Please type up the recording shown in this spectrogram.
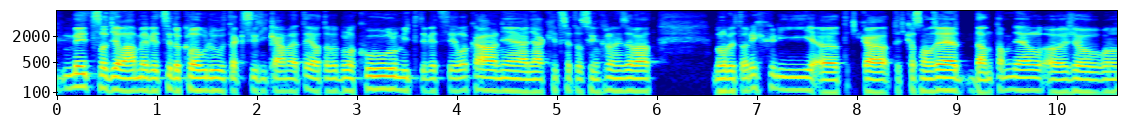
my, co děláme věci do cloudu, tak si říkáme, ty jo, to by bylo cool, mít ty věci lokálně a nějak chytře to synchronizovat bylo by to rychlý. Eh, teďka, teďka samozřejmě Dan tam měl, eh, že ono,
